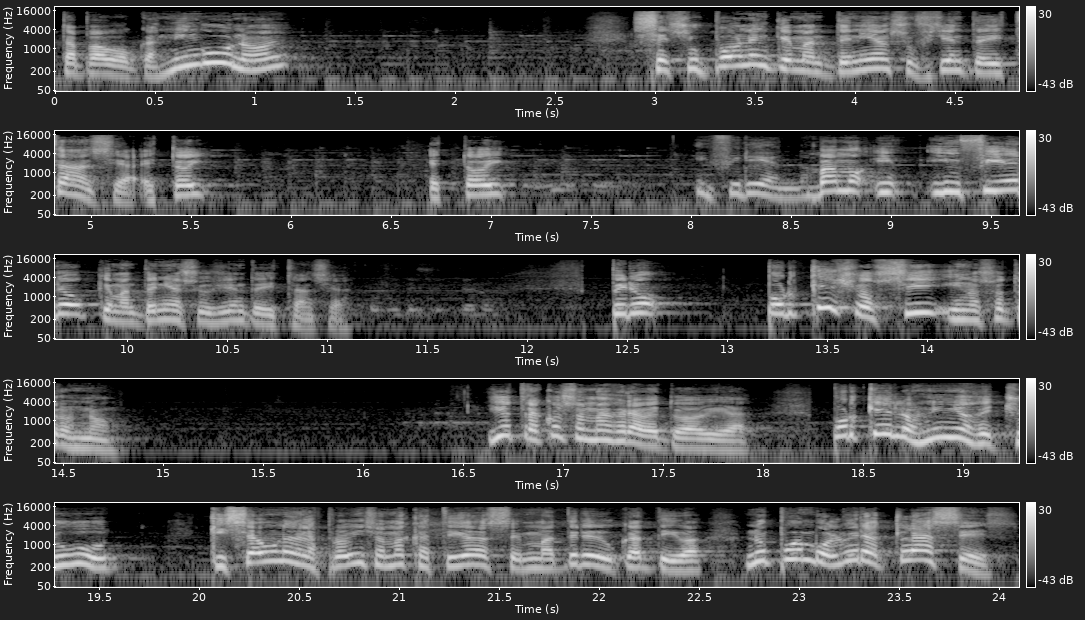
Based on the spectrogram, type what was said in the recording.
tapabocas. Ninguno, ¿eh? se suponen que mantenían suficiente distancia. Estoy, estoy... Infiriendo. Vamos, infiero que mantenían suficiente distancia. Pero, ¿por qué ellos sí y nosotros no? Y otra cosa más grave todavía. ¿Por qué los niños de Chubut, quizá una de las provincias más castigadas en materia educativa, no pueden volver a clases?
